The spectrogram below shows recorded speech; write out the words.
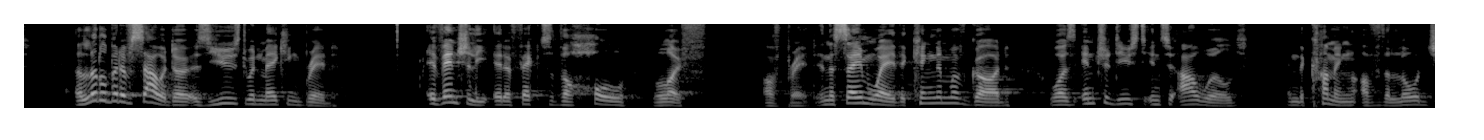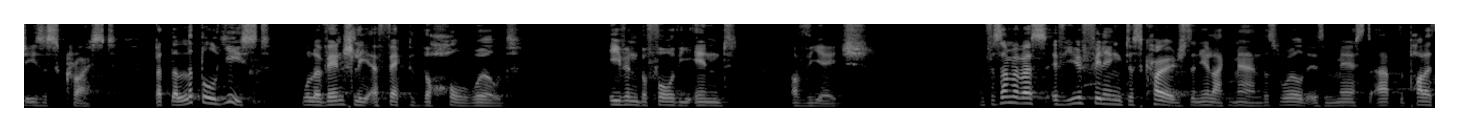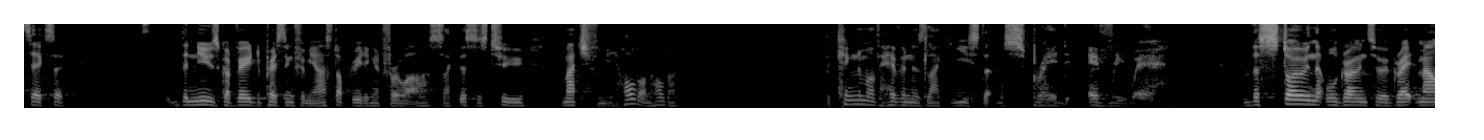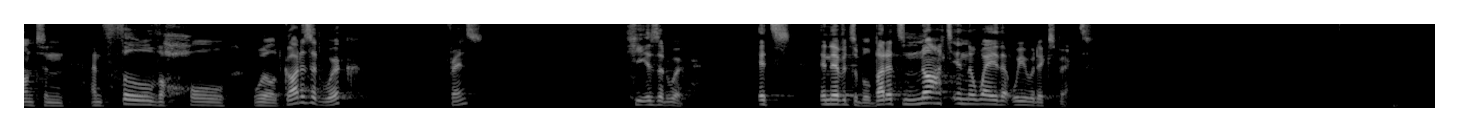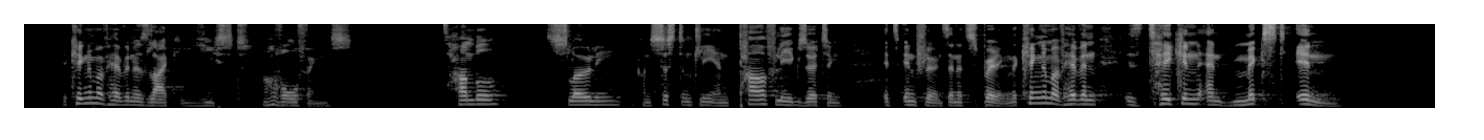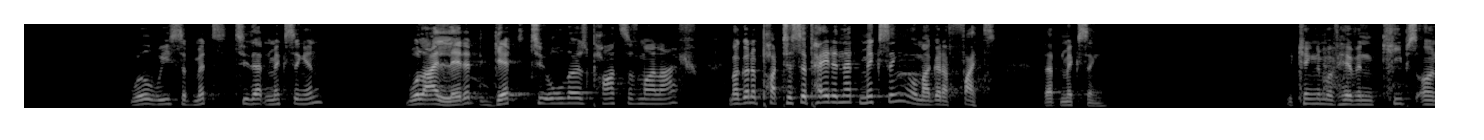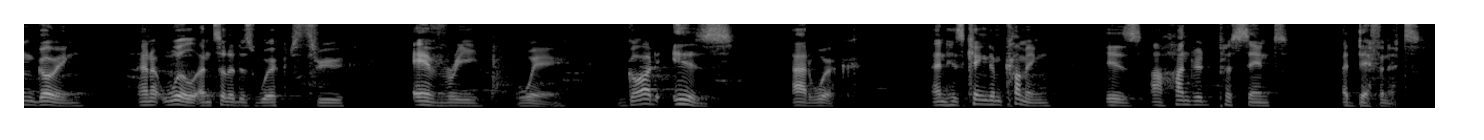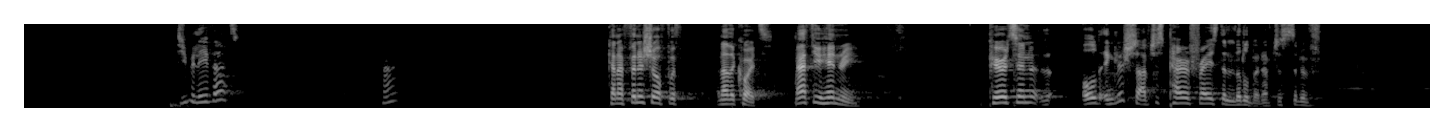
A little bit of sourdough is used when making bread. Eventually, it affects the whole loaf of bread. In the same way, the kingdom of God was introduced into our world in the coming of the Lord Jesus Christ. But the little yeast will eventually affect the whole world, even before the end of the age. And for some of us, if you're feeling discouraged and you're like, man, this world is messed up, the politics, the news got very depressing for me. I stopped reading it for a while. It's like, this is too much for me. Hold on, hold on. The kingdom of heaven is like yeast that will spread everywhere. The stone that will grow into a great mountain and fill the whole world. God is at work, friends. He is at work. It's inevitable, but it's not in the way that we would expect. The kingdom of heaven is like yeast of all things. It's humble, slowly, consistently, and powerfully exerting its influence and its spreading. The kingdom of heaven is taken and mixed in. Will we submit to that mixing in? Will I let it get to all those parts of my life? Am I going to participate in that mixing or am I going to fight that mixing? The kingdom of heaven keeps on going, and it will until it is worked through everywhere. God is at work, and his kingdom coming is 100% a definite. Do you believe that? Huh? Can I finish off with another quote? Matthew Henry, Puritan, Old English, so I've just paraphrased a little bit. I've just sort of.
